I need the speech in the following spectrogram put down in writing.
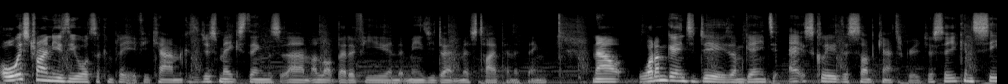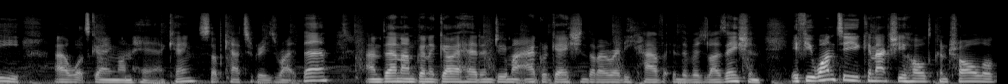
always try and use the autocomplete if you can because it just makes things um, a lot better for you and it means you don't mistype anything. Now what I'm going to do is I'm going to exclude the subcategory just so you can see uh, what's going on here okay subcategories right there and then I'm going to go ahead and do my aggregation that I already have in the visualization. If you want to you can actually hold control or,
